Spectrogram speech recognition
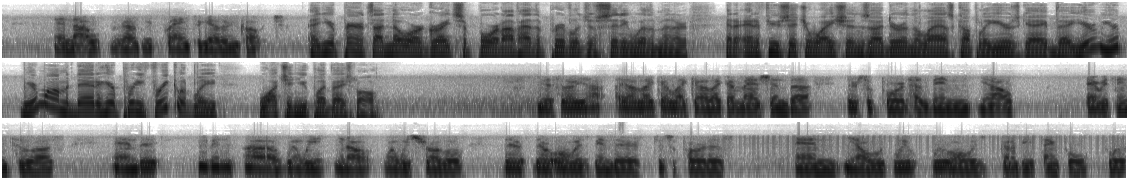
and now we're going to be playing together in college. And your parents, I know, are great support. I've had the privilege of sitting with them in a in a, in a few situations uh, during the last couple of years, Gabe. That your your your mom and dad are here pretty frequently watching you play baseball. Yeah, so yeah, like like uh, like I mentioned, uh, their support has been you know everything to us, and they, even uh, when we you know when we struggle, they're they're always been there to support us, and you know we we're always going to be thankful for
